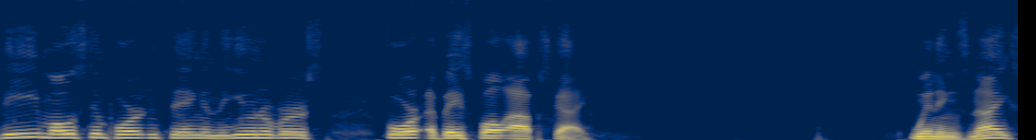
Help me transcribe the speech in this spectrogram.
the most important thing in the universe for a baseball ops guy. Winning's nice.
